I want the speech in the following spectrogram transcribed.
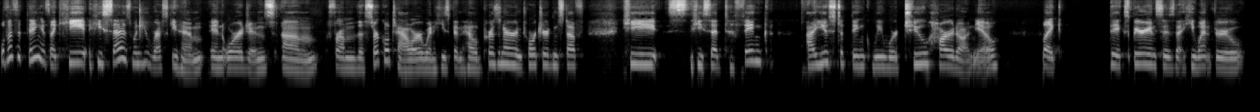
Well, that's the thing is like he he says when you rescue him in Origins um, from the Circle Tower when he's been held prisoner and tortured and stuff, he he said to think I used to think we were too hard on you, like the experiences that he went through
